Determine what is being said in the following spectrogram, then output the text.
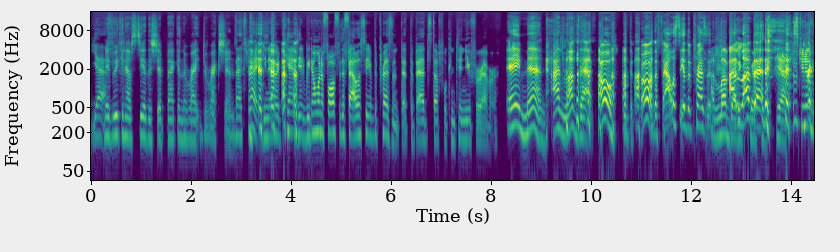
Yes. Maybe we can help steer the ship back in the right direction. That's right. You know, it can't, we don't want to fall for the fallacy of the present that the bad stuff will continue forever. Amen. I love that. oh, the, oh, the fallacy of the present. I love that. I love that. Yeah. Do you know,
